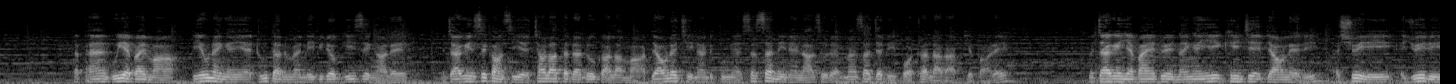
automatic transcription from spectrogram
။တပန်ကူရဲ့ဘက်မှာတရုတ်နိုင်ငံရဲ့အထူးတန်တမန်နေပြည်တော်ခီးစဉ်ကလည်းမကြခင်စစ်ကောင်စီရဲ့6လတတန်တို့ကာလမှာအပြောင်းလဲချိန်နှန်းတစ်ခုနဲ့ဆက်ဆက်နေနိုင်လားဆိုတဲ့မှန်းဆချက်တွေပေါ်ထွက်လာတာဖြစ်ပါတယ်။မကြခင်ရပိုင်းအတွင်းနိုင်ငံရေးအခင်းကျင်းအပြောင်းလဲတွေအရွှေ့တွေအရွေ့တွေ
